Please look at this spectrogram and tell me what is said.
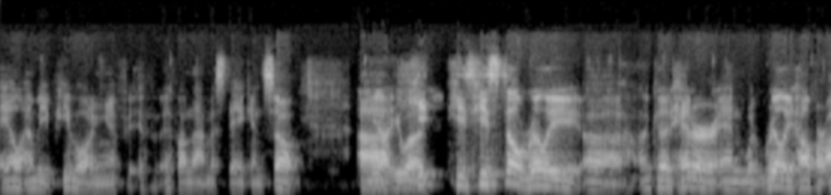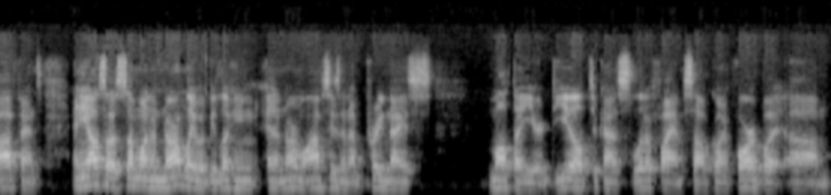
AL MVP voting, if, if if I'm not mistaken. So. Uh, yeah, he was. He, he's he's still really uh, a good hitter and would really help our offense. And he also is someone who normally would be looking at a normal offseason a pretty nice multi-year deal to kind of solidify himself going forward. But um,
